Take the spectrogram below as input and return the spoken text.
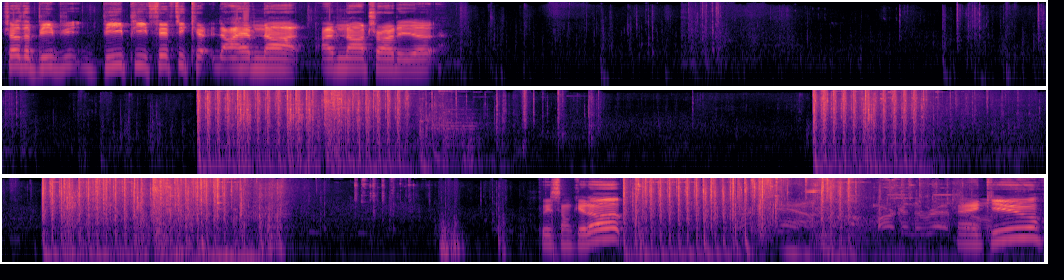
Try the BP, BP50. I have not. I have not tried it yet. Please don't get up. Target down. Marking the rest Thank you.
